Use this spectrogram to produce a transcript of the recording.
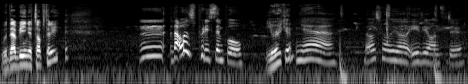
Would that be in your top three? mm, that was pretty simple. You reckon? Yeah, that was probably one of the easier ones to do.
